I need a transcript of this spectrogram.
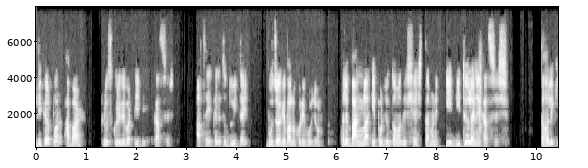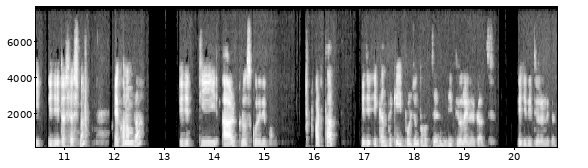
লিখার পর আবার ক্লোজ করে দেবা টিডি কাজ শেষ। আচ্ছা এখানে তো দুইটাই। বোঝো আগে, ভালো করে বোঝো। তাহলে বাংলা এ পর্যন্ত আমাদের শেষ, তার মানে এই দ্বিতীয় লাইনের কাজ শেষ। তাহলে কি? এই যে এটা শেষ না? এখন আমরা এই যে টি আর ক্লোজ করে দেব। অর্থাৎ এই যে এখান থেকে এই পর্যন্ত হচ্ছে দ্বিতীয় লাইনের কাজ। এই যে দ্বিতীয় লাইনের কাজ।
